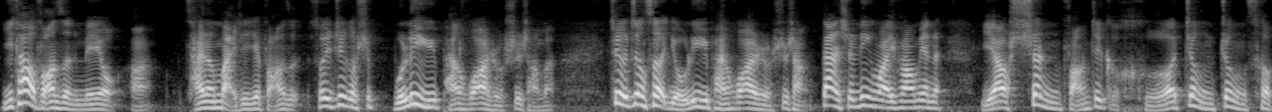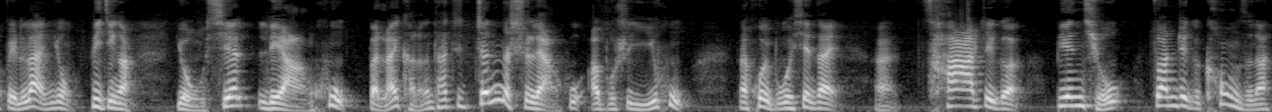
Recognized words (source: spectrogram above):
一套房子里面有啊才能买这些房子，所以这个是不利于盘活二手市场的。这个政策有利于盘活二手市场，但是另外一方面呢，也要慎防这个合证政策被滥用。毕竟啊，有些两户本来可能它就真的是两户而不是一户，那会不会现在啊擦这个边球钻这个空子呢？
